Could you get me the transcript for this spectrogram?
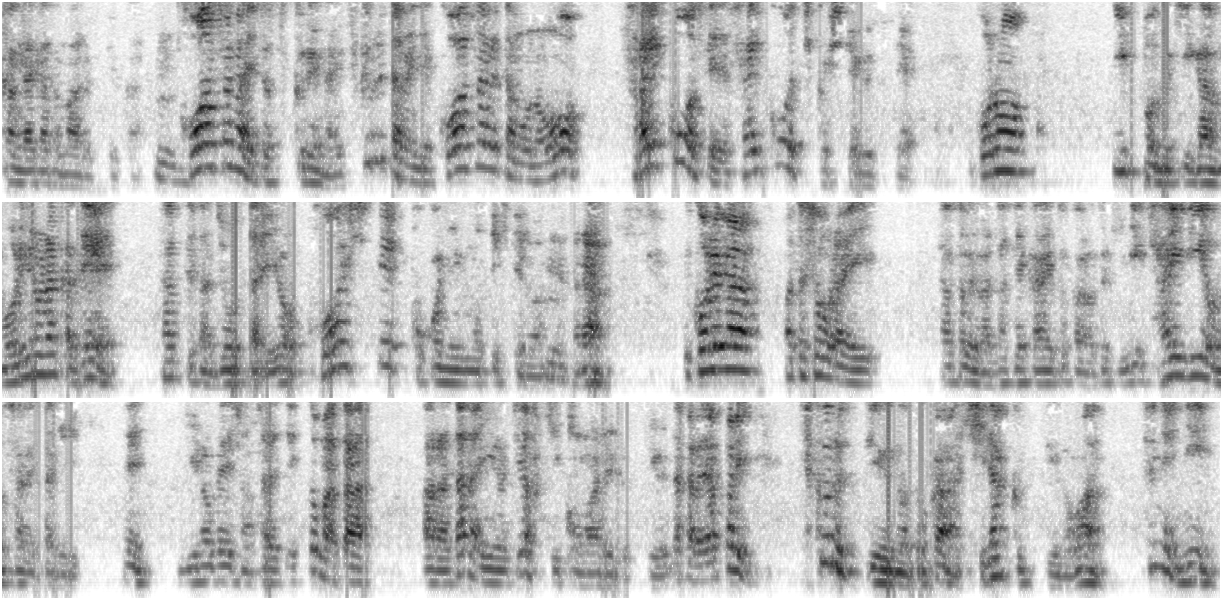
考え方もあるっていうか、うん壊さないと作れない。作るために壊されたものを再構成、再構築してるって。この一本の木が森の中で立ってた状態を壊してここに持ってきてるわけだから、これがまた将来、例えば建て替えとかの時に再利用されたり、ね、リノベーションされていくとまた新たな命が吹き込まれるっていう。だからやっぱり作るっていうのとか開くっていうのは常に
